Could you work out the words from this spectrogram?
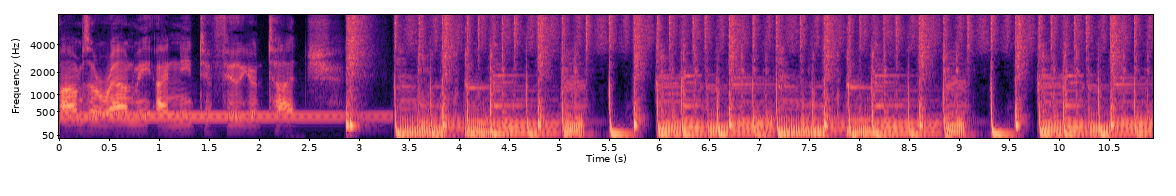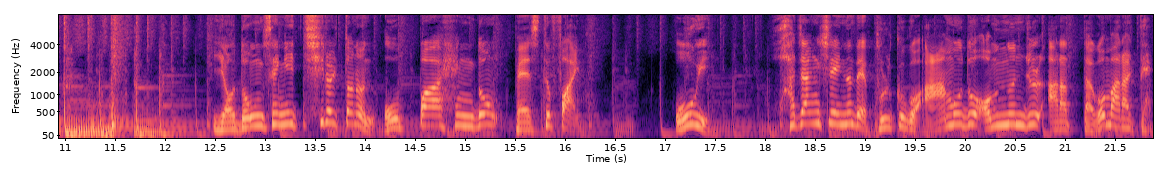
Arms around me. I need to feel your touch. 여동생이 치를 떠는 오빠 행동 베스트 5. 5위. 화장실에 있는데 불 끄고 아무도 없는 줄 알았다고 말할 때.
